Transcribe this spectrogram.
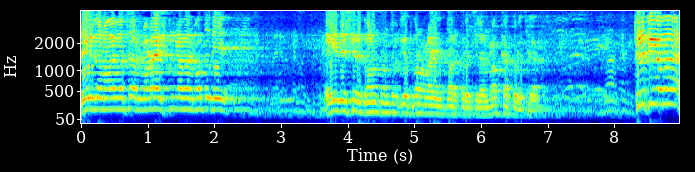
দীর্ঘ নয় বছর লড়াই সংগ্রামের মধ্য দিয়ে এই দেশের গণতন্ত্রকে পুনরায় উদ্ধার করেছিলেন রক্ষা করেছিলেন। তৃতীয়বার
